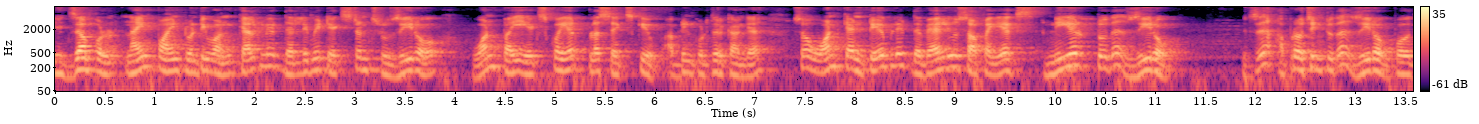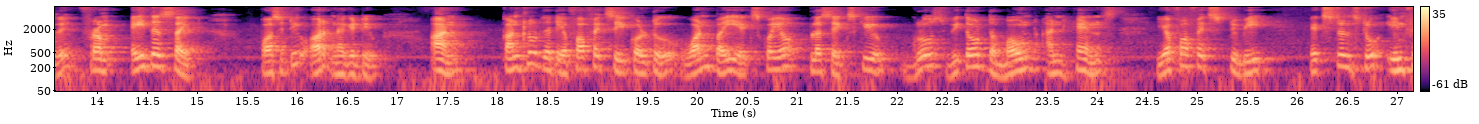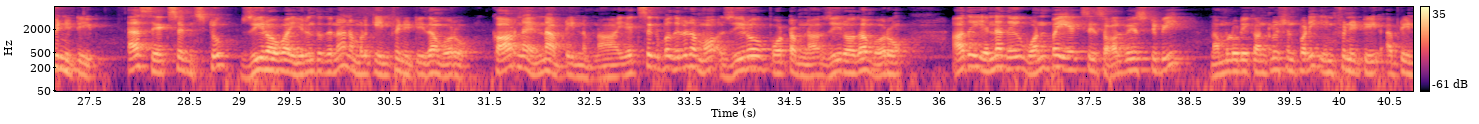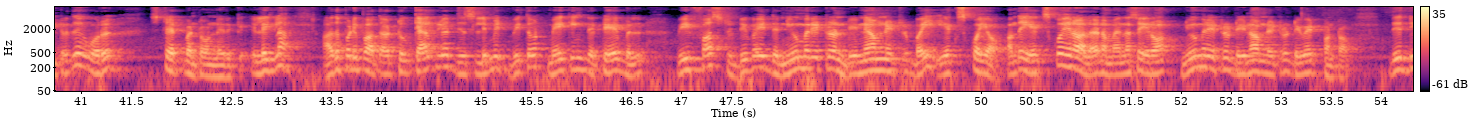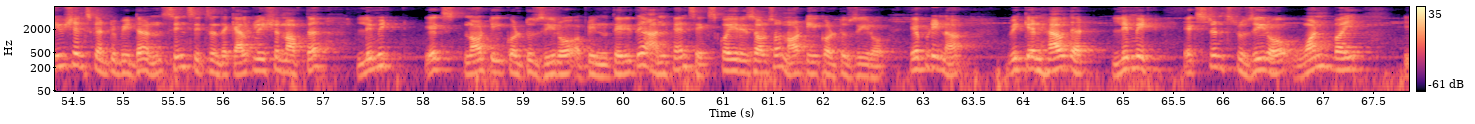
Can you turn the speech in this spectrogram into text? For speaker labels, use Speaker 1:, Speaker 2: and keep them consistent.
Speaker 1: Example 9.21 calculate the limit extends to 0 1 by x square plus x cube அப்படின்னு கொடுத்துருக்காங்க so one can tabulate the values of a x near to the zero it's approaching to the zero போகுது from either side positive or negative and conclude that f of x equal to 1 by x square plus x cube grows without the bound and hence f of x to be extends to infinity As x tends to 0வாக இருந்ததுன்னா நம்மளுக்கு infinity தான் வரும். காரணம் என்ன அப்படின்னம்னா எக்ஸுக்கு பதில் நம்ம ஜீரோ போட்டோம்னா ஜீரோ தான் வரும். அது என்னது? One by x is always to be நம்மளுடைய கன்க்ளூஷன் படி இன்ஃபினிட்டி அப்படின்றது ஒரு ஸ்டேட்மெண்ட் ஒன்று இருக்குது இல்லைங்களா அதுபடி பார்த்தா to calculate this limit without making the table we first divide the numerator and denominator by x square அந்த எக்ஸ்கொயரால் நம்ம என்ன செய்கிறோம் நியூமரேட்டர் டினாமினேட்டர் டிவைட் பண்ணுறோம் the divisions can to be done since it's இந்த calculation of the limit x not equal to zero அப்படின்னு தெரியுது and hence x square is also not equal to zero எப்படின்னா we can have that limit x tends to zero one by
